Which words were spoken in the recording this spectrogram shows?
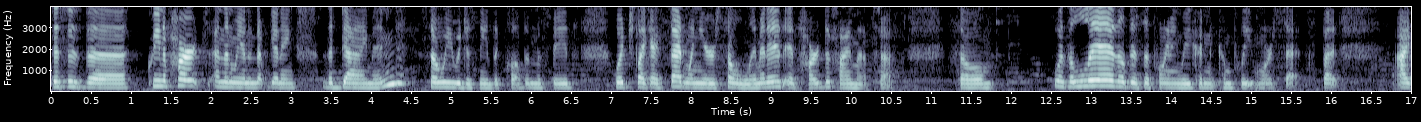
this is the Queen of Hearts, and then we ended up getting the diamond. So we would just need the club and the spades, which like I said, when you're so limited, it's hard to find that stuff. So it was a little disappointing we couldn't complete more sets, but I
